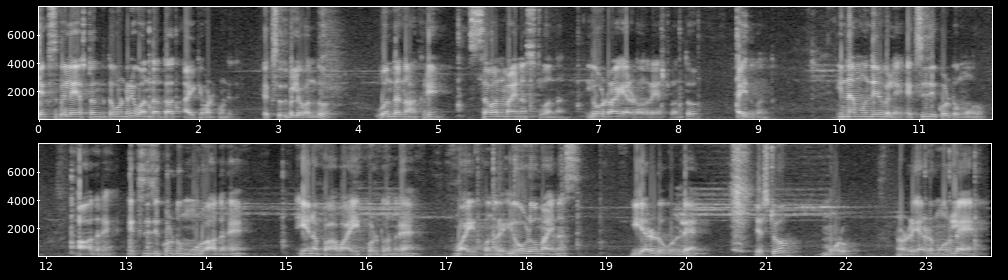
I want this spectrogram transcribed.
X ಬೆಲೆ ಎಷ್ಟಂತ ತೊಗೊಂಡ್ರಿ? ಒಂದಂತ ಆಯ್ಕೆ ಮಾಡ್ಕೊಂಡಿದೆ ಎಕ್ಸದ ಬೆಲೆ ಒಂದು. ಒಂದನ್ನು ಹಾಕ್ರಿ. ಸೆವೆನ್ ಮೈನಸ್ ಟು ಅನ್ನ. ಏಳರಾಗ ಎರಡು ಹೋದರೆ ಎಷ್ಟು ಬಂತು? ಐದು ಬಂತು. ಇನ್ನು ಮುಂದಿನ ಬೆಲೆ, ಎಕ್ಸ್ ಇಸ್ ಈಕ್ವಲ್ ಟು ಮೂರು. ಆದರೆ, ಎಕ್ಸ್ ಇಸ್ ಈಕ್ವಲ್ ಟು ಮೂರು ಆದರೆ ಏನಪ್ಪ? ವಾಯ್ ಈಕ್ವಲ್ ಟು ಅಂದರೆ ವಾಯ್ ಈಕ್ವಲ್ ಅಂದರೆ ಏಳು ಮೈನಸ್ ಎರಡು ಗುಂಡ್ಲೆ ಎಷ್ಟು? ಮೂರು. ನೋಡಿರಿ, ಎರಡು ಮೂರಲೆ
